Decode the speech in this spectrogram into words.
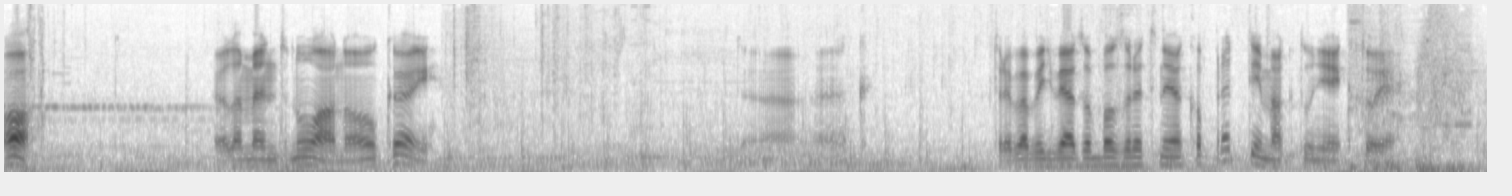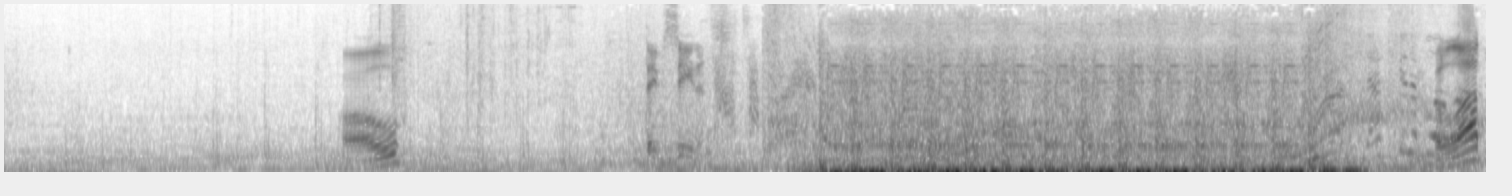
O! Element 0, no okej. Tak. Treba byť viac obozretný ako predtým, ak tu niekto je. Oh. They've seen us. Blood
